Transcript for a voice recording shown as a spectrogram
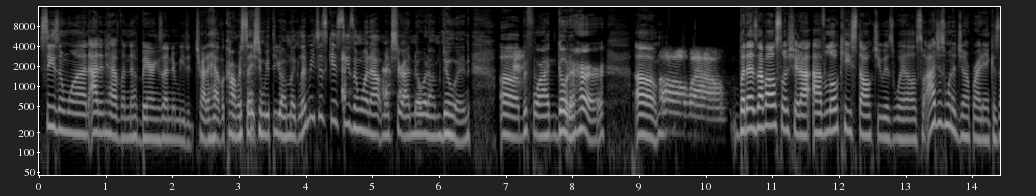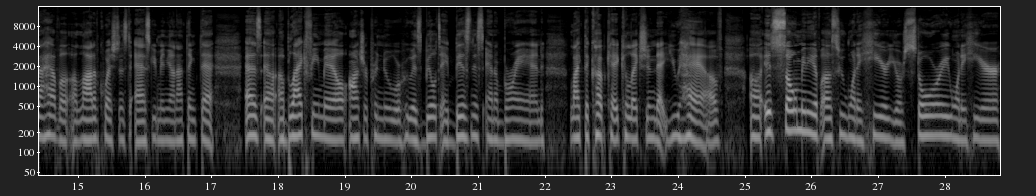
season one, I didn't have enough bearings under me to try to have a conversation with you. I'm like, let me just get season one out, make sure I know what I'm doing uh, before I go to her. Um, oh wow! But as I've also shared, I, have low key stalked you as well. So I just want to jump right in because I have a, a, lot of questions to ask you, Mignon. I think that as a, a, black female entrepreneur who has built a business and a brand like the Cupcake Collection that you have, uh, it's so many of us who want to hear your story, want to hear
